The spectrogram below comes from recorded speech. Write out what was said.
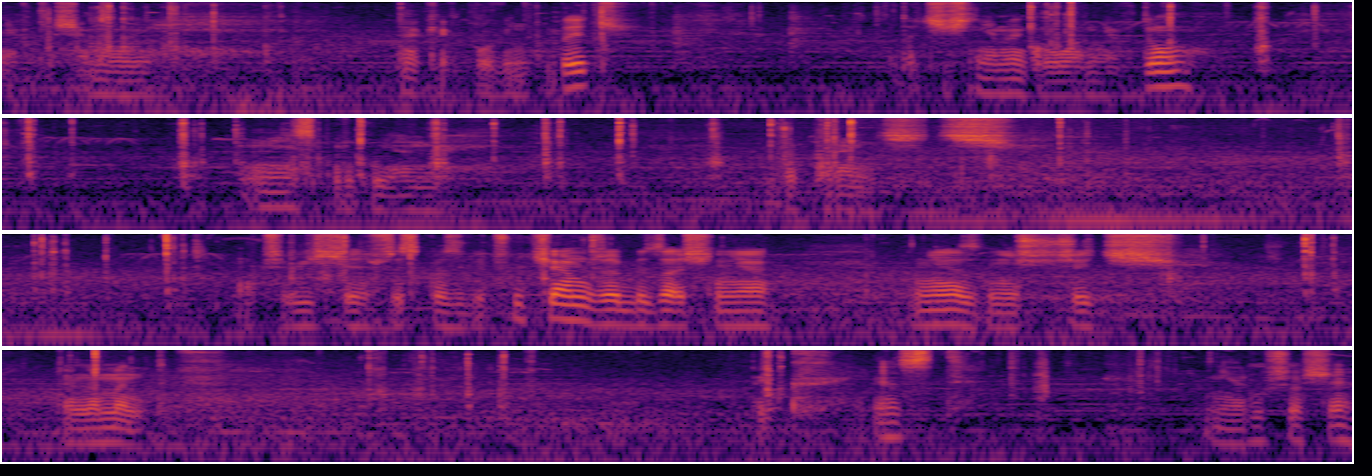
Jak to się mówi? Tak jak powinno być. Dociśniemy go ładnie w dół. I spróbujemy dokręcić. Oczywiście wszystko z wyczuciem, żeby zaś nie, nie zniszczyć elementów. Pyk, jest. Nie rusza się.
